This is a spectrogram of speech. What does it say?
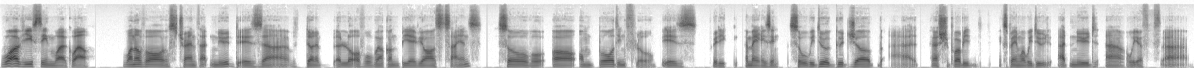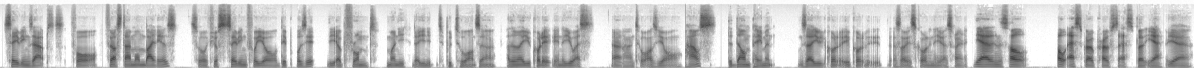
what have you seen work well? One of our strengths at Nude is uh, we've done a, a lot of work on behavioral science. So our onboarding flow is pretty amazing. So we do a good job at, I should probably explain what we do at Nude. Uh, we have uh, savings apps for first-time home buyers. So if you're saving for your deposit, the upfront money that you need to put towards, uh, I don't know, you call it in the US, uh, towards your house, the down payment. Is that you call it? You call it that's how it's called in the US, right? Yeah, and this whole whole escrow process, but yeah, yeah.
